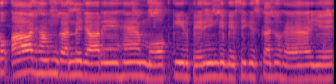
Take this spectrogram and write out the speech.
तो आज हम करने जा रहे हैं मॉप की रिपेयरिंग बेसिक इसका जो है, ये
